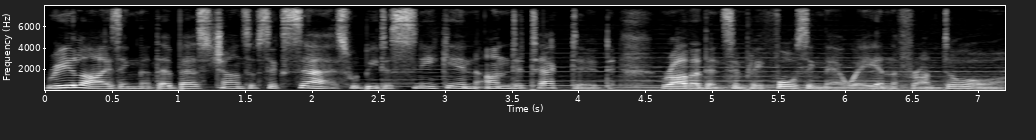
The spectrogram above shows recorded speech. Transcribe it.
Realizing that their best chance of success would be to sneak in undetected, rather than simply forcing their way in the front door,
